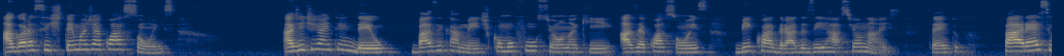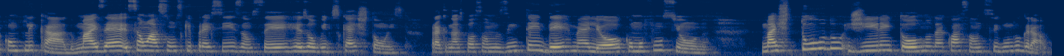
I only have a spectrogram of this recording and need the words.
Agora, sistema de equações. A gente já entendeu, basicamente, como funciona aqui as equações biquadradas e irracionais, certo? Parece complicado, mas é, são assuntos que precisam ser resolvidos questões, para que nós possamos entender melhor como funciona. Mas tudo gira em torno da equação de segundo grau.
